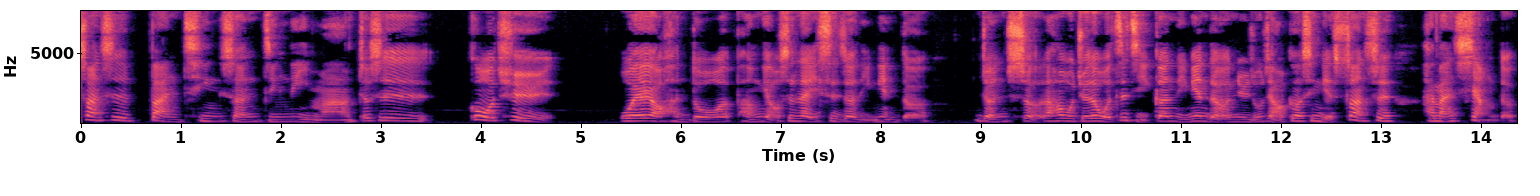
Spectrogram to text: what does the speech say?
算是半亲身经历吗？就是过去。我也有很多朋友是类似这里面的人设，然后我觉得我自己跟里面的女主角个性也算是还蛮像的，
